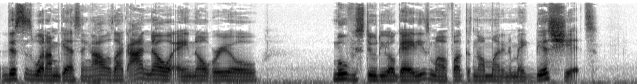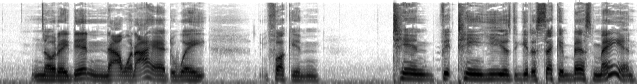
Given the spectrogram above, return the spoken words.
this is what I'm guessing. I was like, I know ain't no real movie studio gave these motherfuckers no money to make this shit. No, they didn't. Not when I had to wait fucking 10, 15 years to get a second best man.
